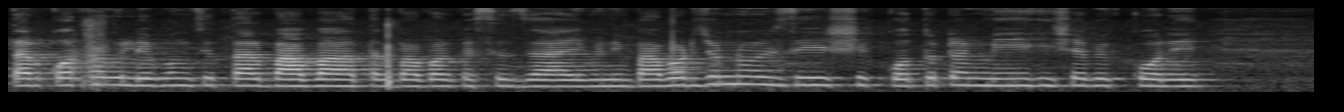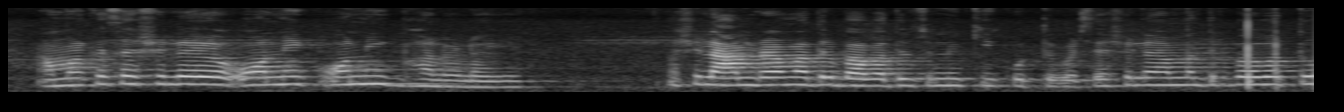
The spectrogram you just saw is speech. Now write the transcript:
তার কথাগুলি এবং যে তার বাবা, তার বাবার কাছে যায়। মানে বাবার জন্য যে সে কতটা মেয়ে হিসাবে করে, আমার কাছে আসলে অনেক অনেক ভালো লাগে। আসলে আমরা আমাদের বাবাদের জন্য কি করতে পারছি? আসলে আমাদের বাবা তো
